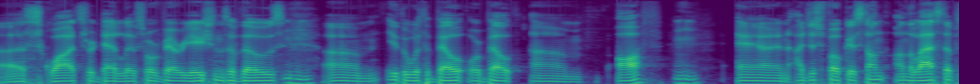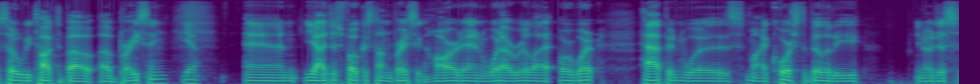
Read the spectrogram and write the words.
uh, squats or deadlifts or variations of those, um, either with a belt or belt um, off. And I just focused on on the last episode we talked about uh, bracing Yeah. and yeah, I just focused on bracing hard. And what I realized, or what happened, was my core stability, you know, just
